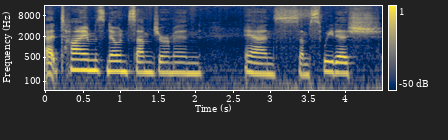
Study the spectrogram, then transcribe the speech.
at times known some German and some Swedish.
